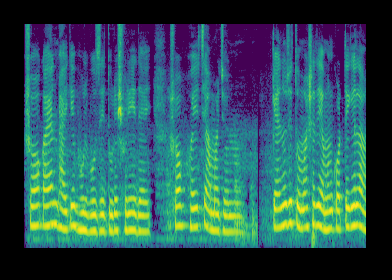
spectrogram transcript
শখ আয়ান ভাইকে ভুল বুঝে দূরে সরিয়ে দেয়। সব হয়েছে আমার জন্য। কেন যে তোমার সাথে এমন করতে গেলাম?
